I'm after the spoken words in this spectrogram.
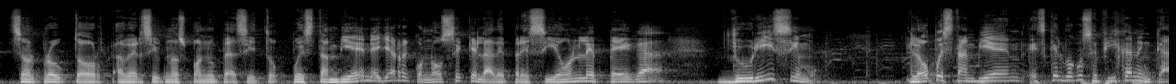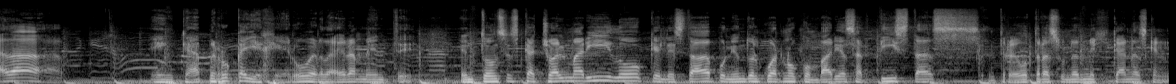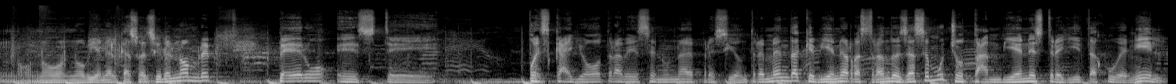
Señor productor, a ver si nos pone un pedacito. Pues también ella reconoce que la depresión le pega durísimo. Y luego pues también, es que luego se fijan en cada en cada perro callejero, verdaderamente. Entonces cachó al marido que le estaba poniendo el cuerno con varias artistas, entre otras unas mexicanas que no, no, no viene el caso de decir el nombre, pero este pues cayó otra vez en una depresión tremenda que viene arrastrando desde hace mucho, también estrellita juvenil.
